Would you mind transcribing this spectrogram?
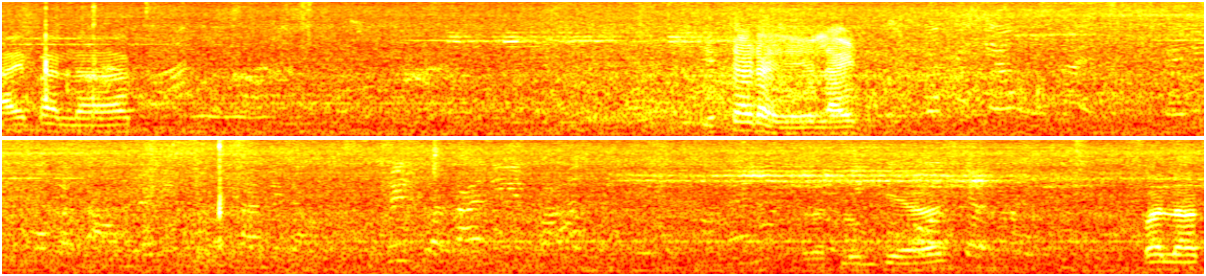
हाय पलक किस साइड है ये लाइट पलक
